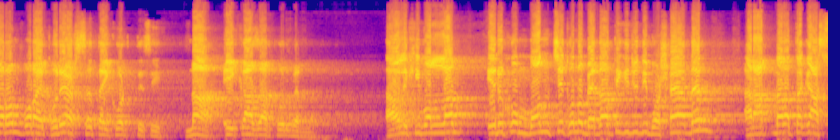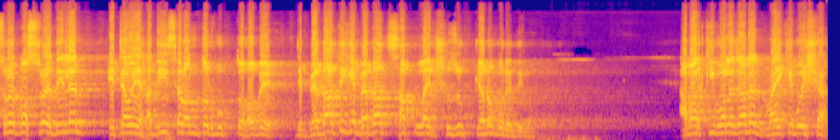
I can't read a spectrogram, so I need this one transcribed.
পরম্পরায় করে আসছে, তাই করতেছি। না, এই কাজ আর করবেন না। তাহলে কি বললাম? এরকম মঞ্চে কোনো বেদাতিকে যদি বসায়া দেন, আর আপনারা তাকে আশ্রয় প্রশ্রয় দিলেন, এটা ওই হাদিসের অন্তর্ভুক্ত হবে যে বেদাতিকে বেদাত সাপ্লাইয়ের সুযোগ কেন করে দিল? আবার কি বলে জানেন? মাইকে বৈশা।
